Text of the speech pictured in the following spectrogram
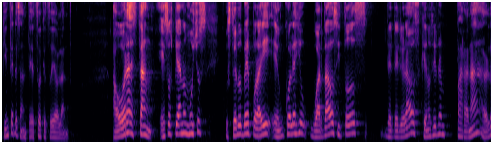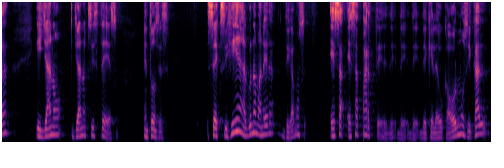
Qué interesante esto que estoy hablando. Ahora están esos pianos, muchos, usted los ve por ahí en un colegio guardados y todos deteriorados que no sirven para nada, ¿verdad? Y ya no, ya no existe eso. Entonces, se exigía de alguna manera, digamos, esa, esa parte de, que el educador musical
